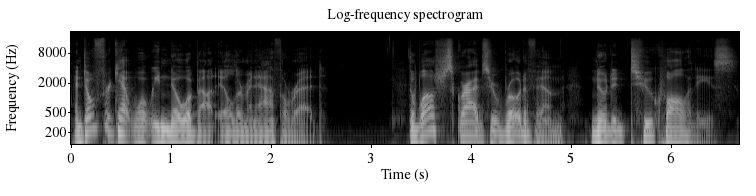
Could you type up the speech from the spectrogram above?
And don't forget what we know about Ealdorman AEthelred. The Welsh scribes who wrote of him noted two qualities.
